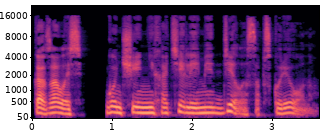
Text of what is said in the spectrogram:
Казалось, гончие не хотели иметь дело с Обскурионом.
